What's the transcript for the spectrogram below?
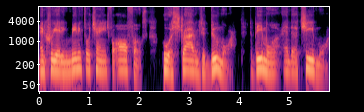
and creating meaningful change for all folks who are striving to do more to be more and to achieve more.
